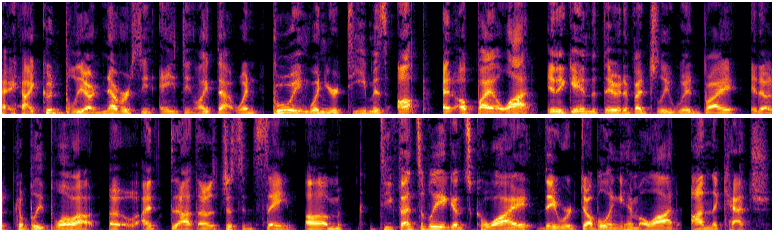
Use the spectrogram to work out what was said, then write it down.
I, I couldn't believe I'd never seen anything like that when booing when your team is up and up by a lot in a game that they would eventually win by in a complete blowout. Oh, I thought that was just insane. Um, defensively against Kawhi, they were doubling him a lot on the catch,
